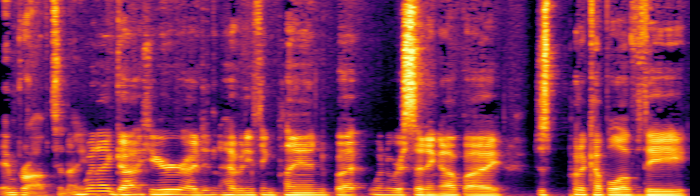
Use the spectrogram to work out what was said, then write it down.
improv tonight? When I got here, I didn't have anything planned, but when we were setting up, I just put a couple of the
